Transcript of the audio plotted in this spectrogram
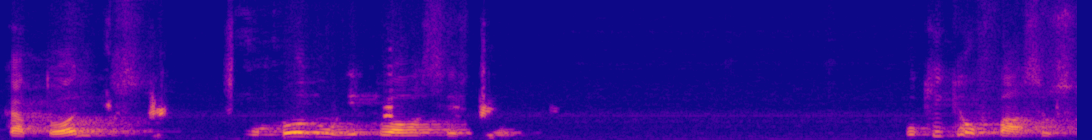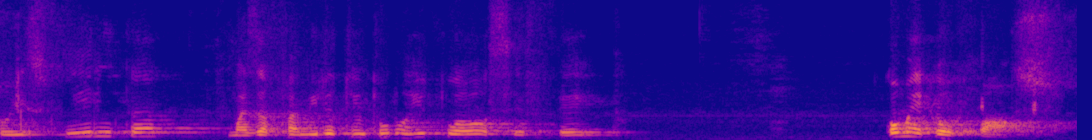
católicos, tinha todo um ritual a ser feito. O que, que eu faço? Eu sou espírita, mas a família tem todo um ritual a ser feito. Como é que eu faço?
